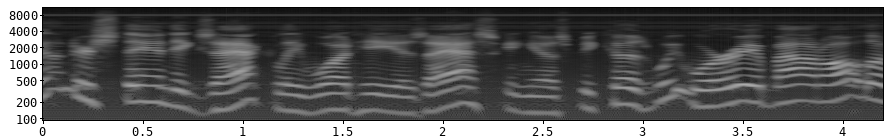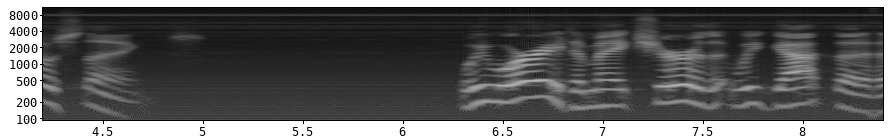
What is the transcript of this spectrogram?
We understand exactly what he is asking us because we worry about all those things. We worry to make sure that we got the,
